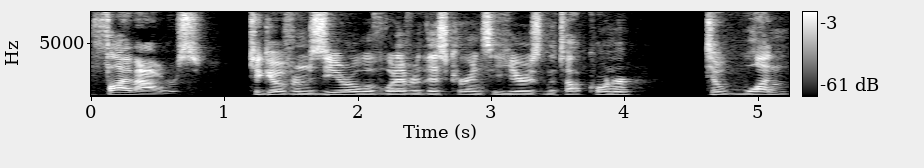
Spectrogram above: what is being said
five hours to go from zero of whatever this currency here is in the top corner to one,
